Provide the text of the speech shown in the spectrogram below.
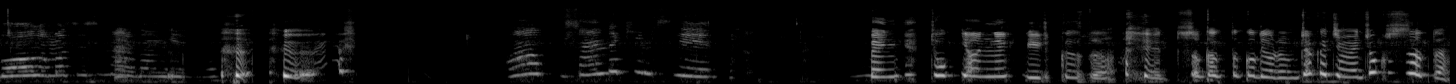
bu ağlama sesi nereden geliyor? Aa sen de kimsin? Ben çok yanlış bir kızım. Sokakta kalıyorum. Çok acım ve çok susadım.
